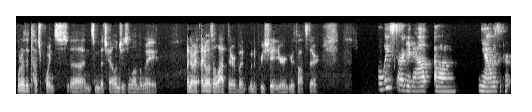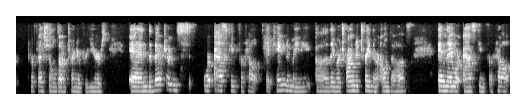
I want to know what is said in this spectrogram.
what are the touch points uh, and some of the challenges along the way? I know I know it's a lot there, but would appreciate your your thoughts there. Well, we started out, um, you know, I was a pro- professional dog trainer for years, and the veterans were asking for help. They came to me. Uh, they were trying to train their own dogs and they were asking for help.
